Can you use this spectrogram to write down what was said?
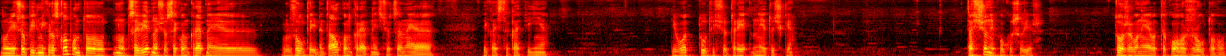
Ну, якщо під мікроскопом, то ну, це видно, що це конкретний е, жовтий метал конкретний, що це не якась така фігня. І от тут ще три ниточки. Та що не фокусуєш? Тоже вони от такого жовтого,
